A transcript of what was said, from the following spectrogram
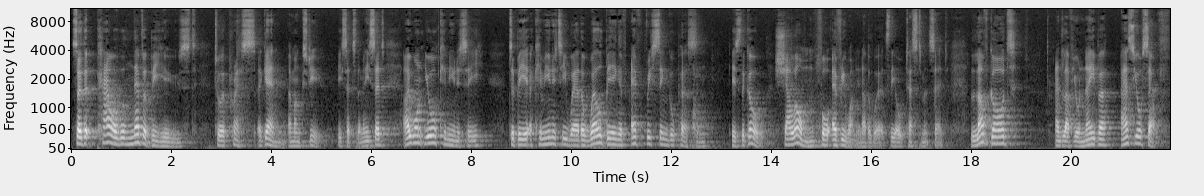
So that power will never be used to oppress again amongst you, he said to them. And he said, I want your community to be a community where the well being of every single person is the goal. Shalom for everyone, in other words, the Old Testament said. Love God and love your neighbour as yourself.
